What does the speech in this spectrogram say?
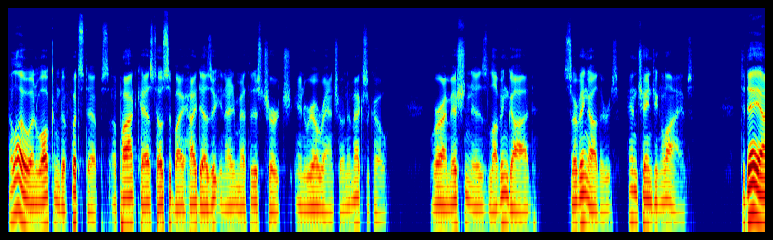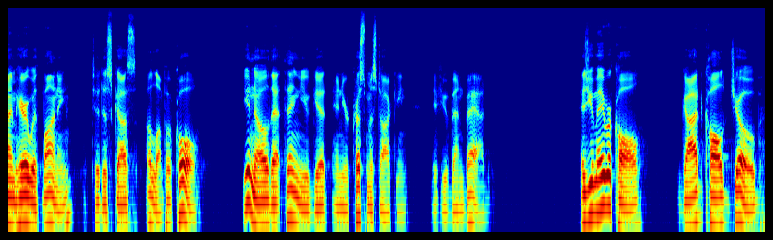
Hello, and welcome to Footsteps, a podcast hosted by High Desert United Methodist Church in Rio Rancho, New Mexico, where our mission is loving God, serving others, and changing lives. Today I'm here with Bonnie to discuss a lump of coal. You know, that thing you get in your Christmas stocking if you've been bad. As you may recall, God called Job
